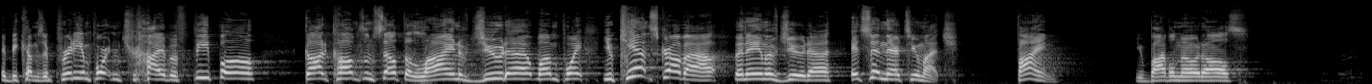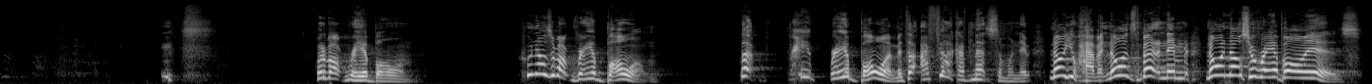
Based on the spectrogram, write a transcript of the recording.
It becomes a pretty important tribe of people. God calls himself the line of Judah at one point. You can't scrub out the name of Judah, it's in there too much. Fine. You Bible know it alls. what about Rehoboam? Who knows about Rehoboam? Rehoboam. I feel like I've met someone named. No, you haven't. No one's met a name. No one knows who Rehoboam is.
